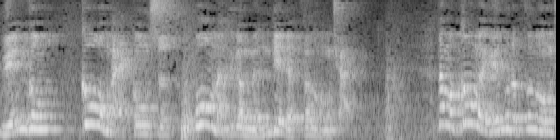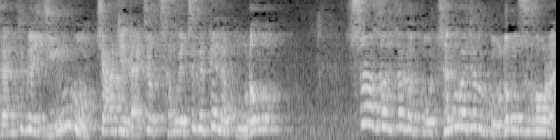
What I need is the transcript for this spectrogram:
员工购买公司购买这个门店的分红权。那么购买员工的分红权，这个银股加进来就成为这个店的股东。设置这个股成为这个股东之后呢，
